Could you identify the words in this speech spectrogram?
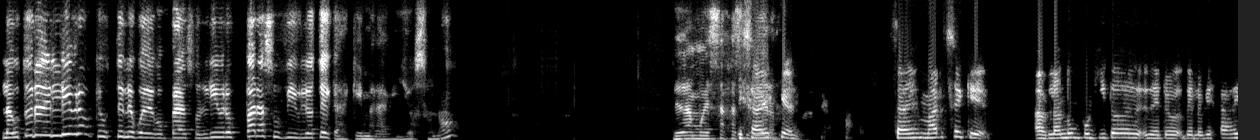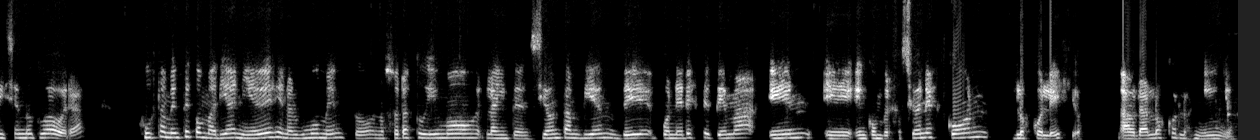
la autora del libro que usted le puede comprar esos libros para sus bibliotecas. Qué maravilloso, ¿no? Le damos esa facilidad. sabes qué? Sabes, Marce, que hablando un poquito de, lo, de, lo, que estabas diciendo tú ahora, justamente con María Nieves en algún momento nosotros tuvimos la intención también de poner este tema en, eh, en conversaciones con los colegios, hablarlos con los niños,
